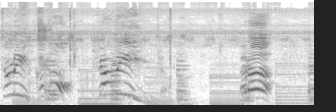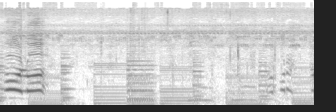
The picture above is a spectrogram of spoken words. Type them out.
쫄리 고고 쫄리. 가라 고고 일로 와. 아빠랑 집죠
